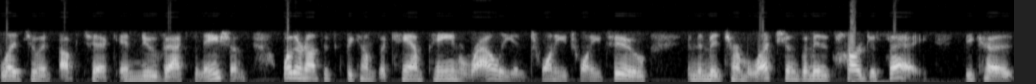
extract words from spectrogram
led to an uptick in new vaccinations. Whether or not this becomes a campaign rally in 2022 in the midterm elections, I mean, it's hard to say because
